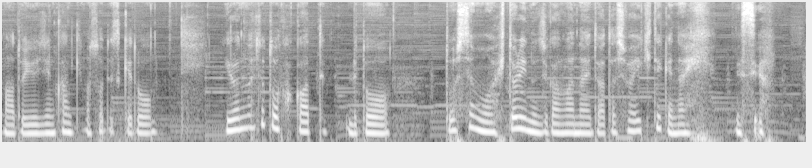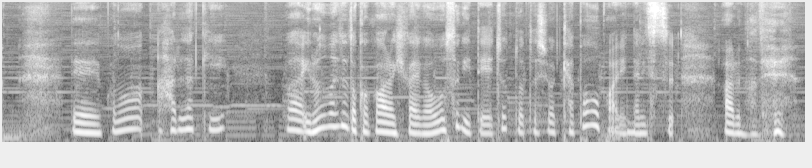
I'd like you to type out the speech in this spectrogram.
まあ、あと友人関係もそうですけどいろんな人と関わってるとどうしても一人の時間がないと私は生きていけないんですよ。でこの春先はいろんな人と関わる機会が多すぎてちょっと私はキャパオーバーになりつつあるので。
